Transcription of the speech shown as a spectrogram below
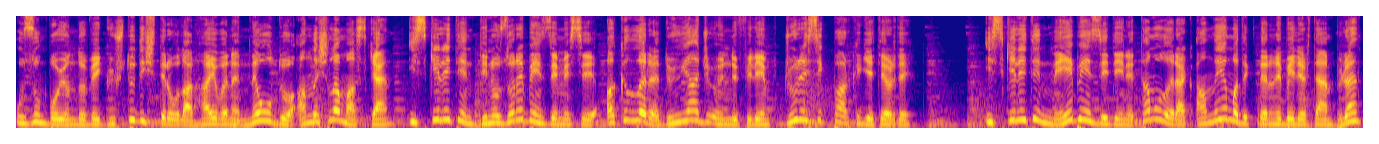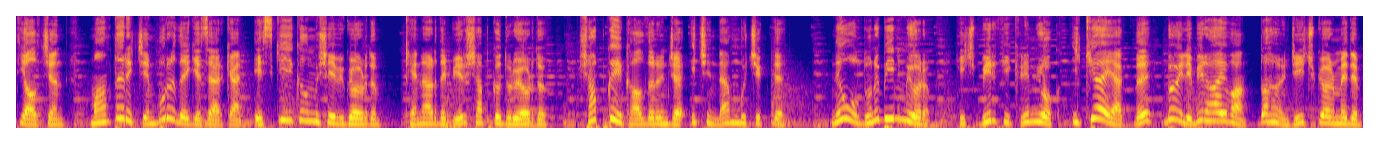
uzun boyunlu ve güçlü dişleri olan hayvanın ne olduğu anlaşılamazken, iskeletin dinozora benzemesi akıllara dünyaca ünlü film Jurassic Park'ı getirdi. İskeletin neye benzediğini tam olarak anlayamadıklarını belirten Bülent Yalçın, mantar için burada gezerken eski yıkılmış evi gördüm. Kenarda bir şapka duruyordu. Şapkayı kaldırınca içinden bu çıktı. Ne olduğunu bilmiyorum. Hiçbir fikrim yok. İki ayaklı böyle bir hayvan. Daha önce hiç görmedim.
